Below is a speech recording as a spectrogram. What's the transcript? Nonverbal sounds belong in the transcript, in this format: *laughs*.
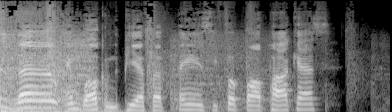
Hello and welcome to PFF Fantasy Football Podcast.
